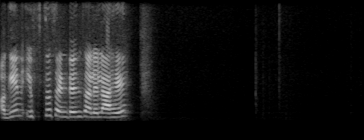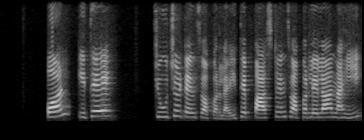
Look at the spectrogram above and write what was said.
again इफचं सेंटेन्स आलेलं आहे. पण इथे फ्युचर टेन्स वापरलाय. इथे पास्ट टेन्स वापरलेला नाही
